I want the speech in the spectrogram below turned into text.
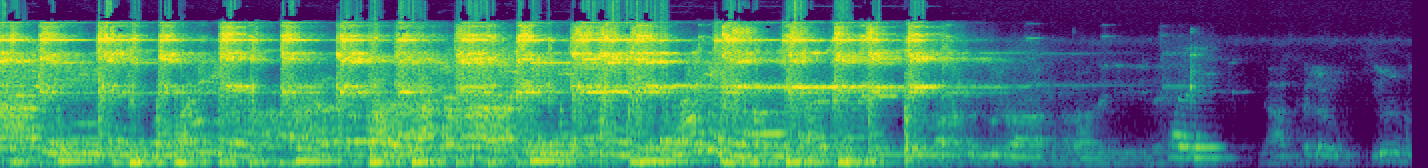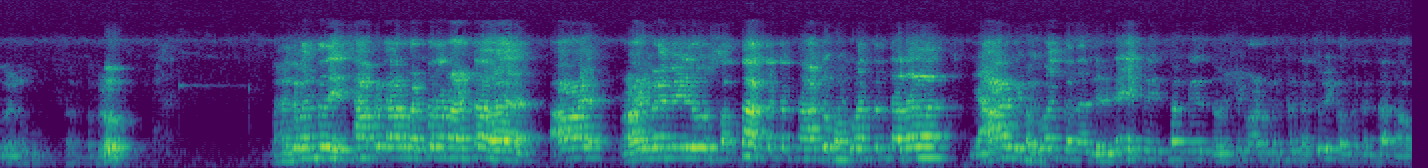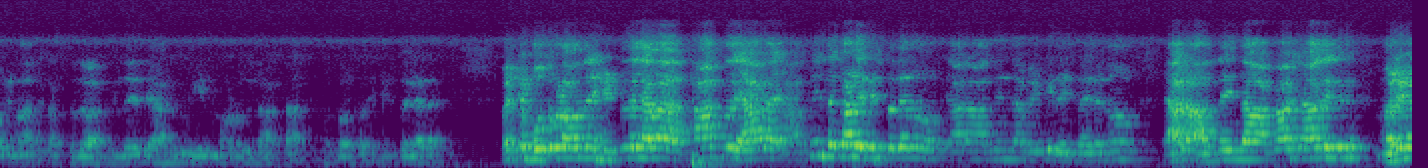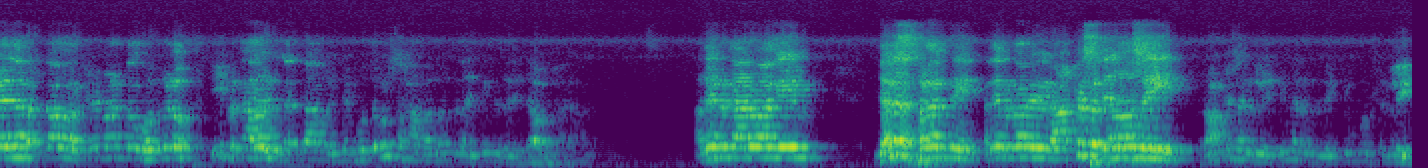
ಭಗವಂತನ ಇಚ್ಛಾ ಪ್ರಕಾರ ವರ್ತನೆ ಮಾಡ್ತಾವ ಆ ಪ್ರಾಣಿಗಳ ಮೇಲೂ ಸತ್ತ ಆಗ್ತಕ್ಕಂತಹದ್ದು ಭಗವಂತನದ ಯಾರಿಗೆ ಭಗವಂತನ ನಿರ್ಣಯಕ್ಕೆ ಇದ್ದಕ್ಕೆ ದೌಷ್ಯ ಮಾಡ್ಬೇಕಂತ ಕತ್ತಲಿಕ್ಕೆ ಕೊಡ್ತಕ್ಕಂಥದ್ದು ಅವ್ರಿಗೆ ಮಾತ್ರ ಕಷ್ಟದ. ಇಲ್ಲದೆ ಯಾರು ಏನ್ ಮಾಡೋದಿಲ್ಲ ಅಂತ ಭಗವಂತ ಹಿಡಿತದಲ್ಲಿ ಅದ ಪಂಚಭೂತಗಳು ಅವನ ಹಿಡಿತದಲ್ಲಿ, ಅವ ಅರ್ಥಾತ್ ಯಾರ ಆಜ್ಞೆಯಿಂದ ಕಾಳು ಹಿಡಿಸ್ತದೇನು, ಯಾರ ಆಜ್ಞೆಯಿಂದ ಬೆಂಕಿ ಹಿಡಿಸ್ತಾ ಇದೇನೋ ಯಾರ ಆಜ್ಞೆಯಿಂದ ಆಕಾಶ ಆಗಲಿ ಮಳೆಗಳೆಲ್ಲ ಬರ್ತಾವ, ರಕ್ಷಣೆ ಮಾಡ್ತಾವ ಭೂತಗಳು, ಈ ಪ್ರಕಾರ ಇರ್ತಕ್ಕಂಥ ಪಂಚಭೂತಗಳು ಸಹ ಭಗವಂತನ ಅಂಕಿತದಲ್ಲಿದ್ದಾವ ಅದೇ ಪ್ರಕಾರವಾಗಿ ಜನ ಸ್ಥಳಗ್ನಿ ಅದೇ ಪ್ರಕಾರವಾಗಿ ರಾಕ್ಷಸ ದೇವಾಸೈ ರಾಕ್ಷಸರಿರಲಿ ಕಿನ್ನರಿರಲಿ ಕಿಂಪುರುಷರಿರಲಿ,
